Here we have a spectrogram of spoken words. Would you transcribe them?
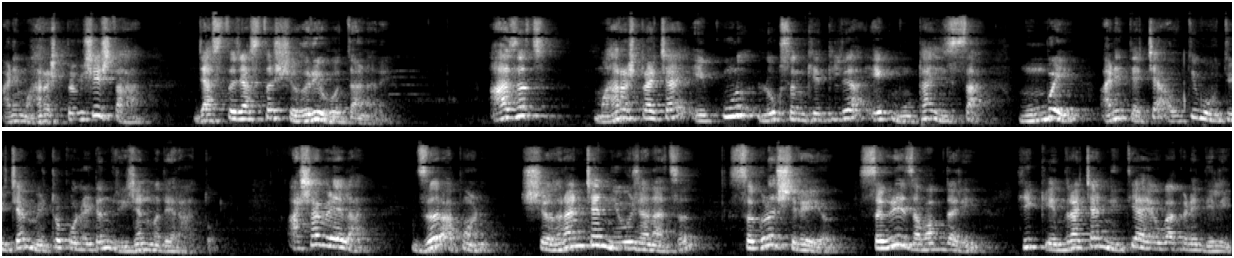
आणि महाराष्ट्र विशेषत जास्त जास्त शहरी होत जाणार आहे. आजच महाराष्ट्राच्या एकूण लोकसंख्येतला एक मोठा हिस्सा मुंबई आणि त्याच्या अवतीभोवतीच्या मेट्रोपॉलिटन रिजनमध्ये राहतो. अशा वेळेला जर आपण शहरांच्या नियोजनाचं सगळं श्रेय सगळी जबाबदारी ही केंद्राच्या नीती आयोगाकडे दिली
